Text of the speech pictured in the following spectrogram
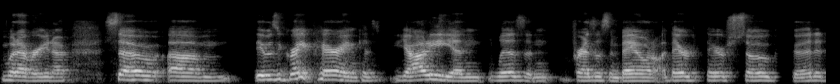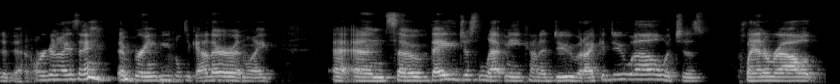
whatever, you know. So um, it was a great pairing because Yadi and Liz and Francis and Bayo and they're they're so good at event organizing and bringing people together and like and so they just let me kind of do what I could do well, which is plan a route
